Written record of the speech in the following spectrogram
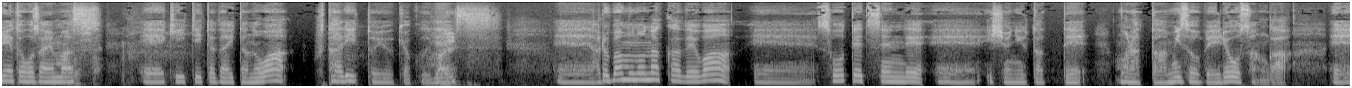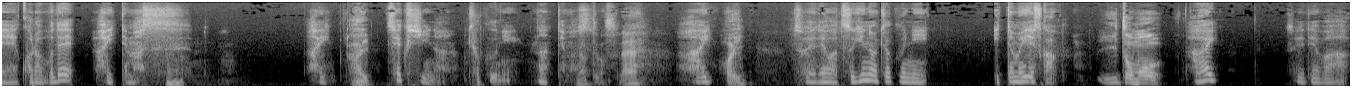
りがとうございます。えー、聴いていただいたのは、二人という曲です。えー、アルバムの中では、えー、相鉄戦で、えー、一緒に歌ってもらった溝部亮さんが、えー、コラボで入ってます。はい。はい。セクシーな曲になってます。なってますね。はい。はい。それでは次の曲に行ってもいいですか？いいと思う。はい。それでは、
